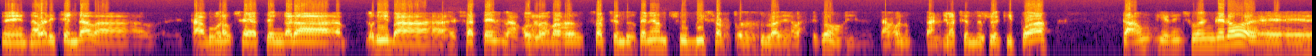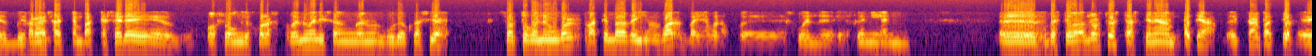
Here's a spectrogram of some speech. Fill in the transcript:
e, nabaritzen da, ba, eta bueno, zehaten gara hori, ba, esaten, la gola bat sartzen dutenean, zu bi sartu duzu la diabazteko. Eta, bueno, eta animatzen duzu ekipoa, eta ongi egin zuen gero, e, bigarren esaten bat ez ere, oso ongi jolaztu genuen, izan genuen gure okazioa, sortu genuen gol, baten bat gehiago igual, baina, bueno, pues, zuen, genien, e, beste bat lortu, ez da azkenean patea. Eta patea e,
